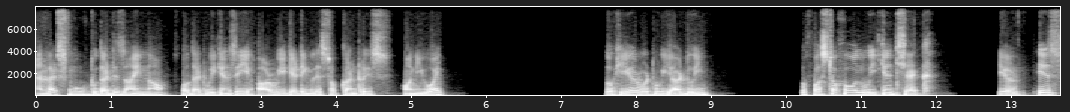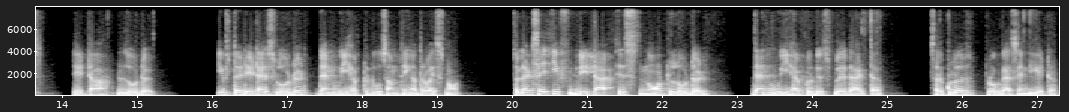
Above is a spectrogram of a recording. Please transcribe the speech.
And let's move to the design now so that we can see are we getting list of countries on UI so here what we are doing. So first of all we can check here is data loaded? If the data is loaded then we have to do something otherwise not. So let's say if data is not loaded then we have to display that uh, circular progress indicator.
